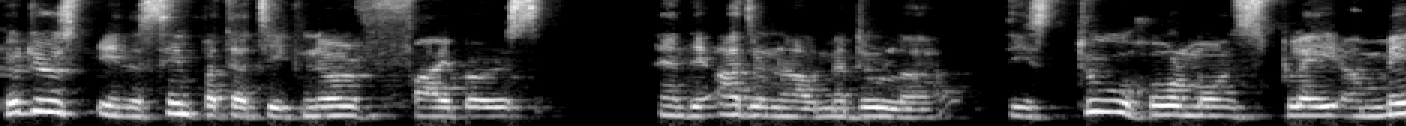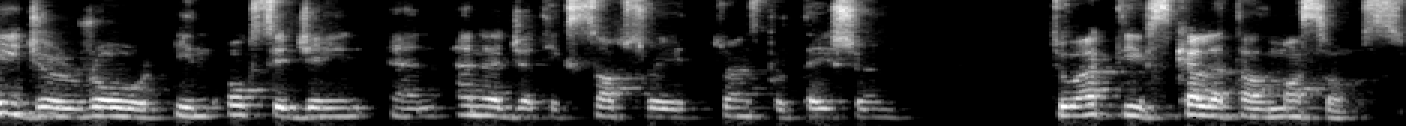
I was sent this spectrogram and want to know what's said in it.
produced in the sympathetic nerve fibers and the adrenal medulla. These two hormones play a major role in oxygen and energetic substrate transportation to active skeletal muscles.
